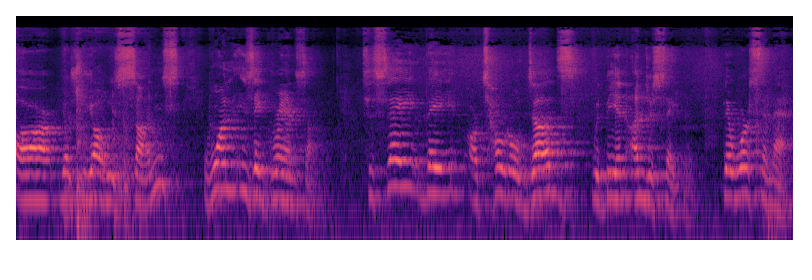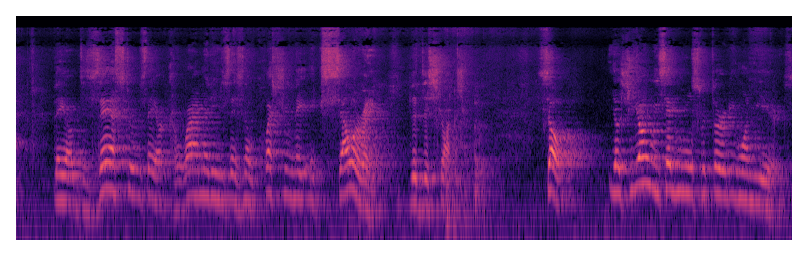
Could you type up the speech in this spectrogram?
are Yoshiya's sons, one is a grandson. To say they are total duds would be an understatement. They're worse than that. They are disasters, they are calamities, there's no question they accelerate the destruction. So, Yoshiya, we say, rules for 31 years.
